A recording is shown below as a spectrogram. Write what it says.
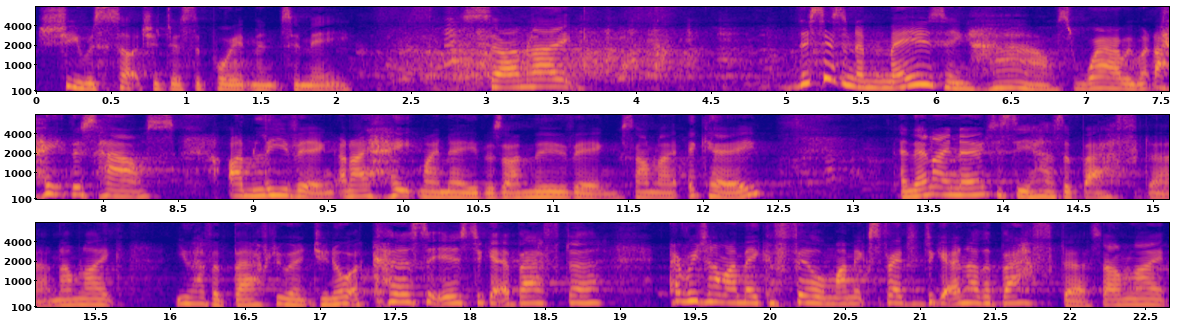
She was such a disappointment to me. So I'm like, this is an amazing house. Wow. We went, I hate this house. I'm leaving. And I hate my neighbors. I'm moving. So I'm like, okay. And then I notice he has a BAFTA. And I'm like, you have a BAFTA? He went, do you know what a curse it is to get a BAFTA? Every time I make a film, I'm expected to get another BAFTA. So I'm like,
